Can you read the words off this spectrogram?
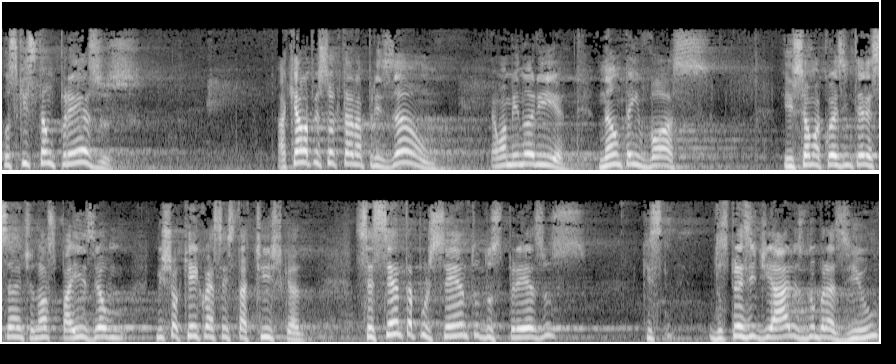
os que estão presos. Aquela pessoa que está na prisão é uma minoria, não tem voz. Isso é uma coisa interessante. O nosso país, eu me choquei com essa estatística: 60% dos presos que dos presidiários no Brasil,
